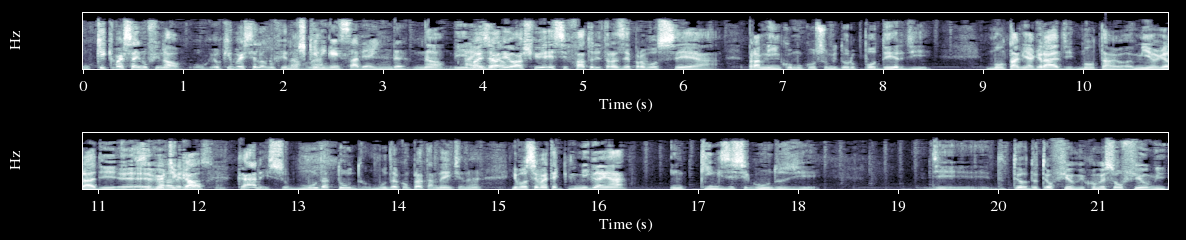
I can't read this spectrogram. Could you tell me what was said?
o, que, que vai sair no final. O, o que vai ser lá no final. Acho né? que ninguém sabe ainda. Não, e, ainda mas eu, não. eu, acho que esse fato de trazer para você, para mim como consumidor, o poder de montar minha grade, montar a minha grade é, é vertical, né? cara, isso muda tudo, muda completamente, né? E você vai ter que me ganhar em 15 segundos de, de, do, teu, do teu filme. Começou o filme,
